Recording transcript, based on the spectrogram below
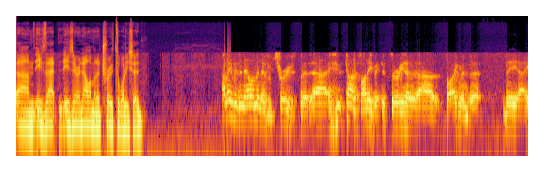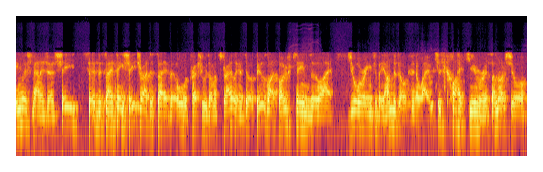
um, is that is there an element of truth to what he said? I mean, there's an element of truth, but uh, it's kind of funny because Sarina uh, Wiegman, the, the uh, English manager, she said the same thing. She tried to say that all the pressure was on Australia. So it feels like both teams are like drawing to be underdogs in a way, which is quite humorous. I'm not sure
